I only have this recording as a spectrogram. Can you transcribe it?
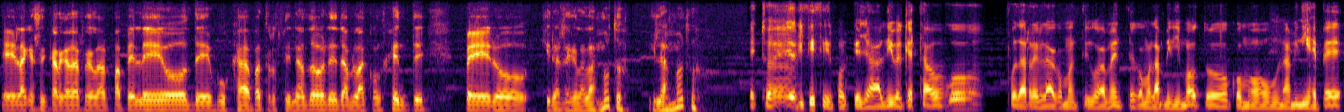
eh, la que se encarga de arreglar papeleo, de buscar patrocinadores, de hablar con gente, pero ¿quién arregla las motos? ¿Y las motos? Esto es difícil porque ya al nivel que está Hugo puede arreglar como antiguamente, como las minimotos, como una mini GP,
